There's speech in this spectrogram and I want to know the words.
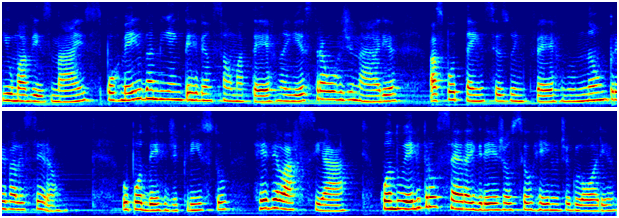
e uma vez mais, por meio da minha intervenção materna e extraordinária, as potências do inferno não prevalecerão. O poder de Cristo revelar-se-á quando ele trouxer a Igreja ao seu reino de glória.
